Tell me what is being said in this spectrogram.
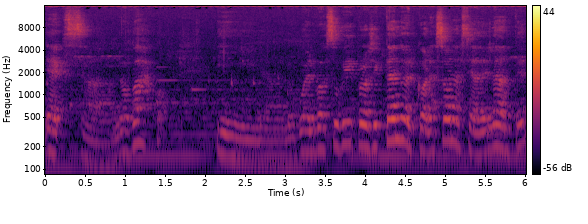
Exhalo, bajo, inhalo, vuelvo a subir proyectando el corazón hacia adelante,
